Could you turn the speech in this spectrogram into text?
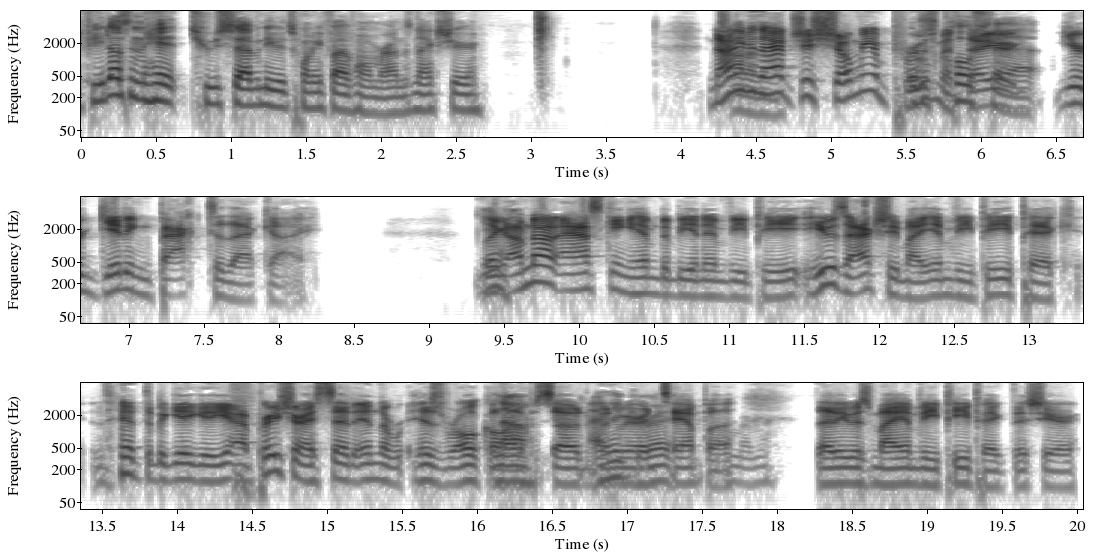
If he doesn't hit 270 with 25 home runs next year, not even know. that. Just show me improvement that you're, that. you're getting back to that guy. Like Yeah. I'm not asking him to be an MVP. He was actually my MVP pick at the beginning of the year. I'm pretty sure I said in the his roll call No, episode when we were in right. Tampa that he was my MVP pick this year.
